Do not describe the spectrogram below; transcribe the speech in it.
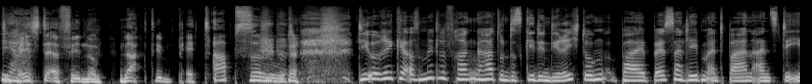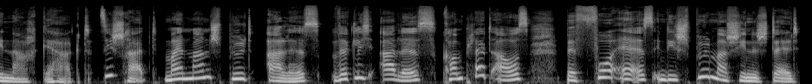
die Ja. beste Erfindung nach dem Bett. Absolut. Die Ulrike aus Mittelfranken hat, und es geht in die Richtung, bei besserleben.bayern1.de nachgehakt. Sie schreibt, mein Mann spült alles, wirklich alles, komplett aus, bevor er es in die Spülmaschine stellt.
